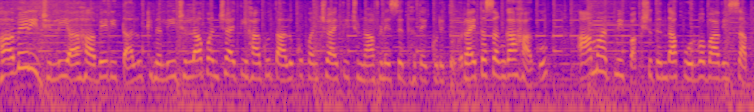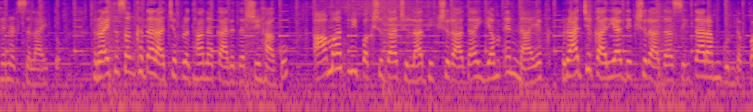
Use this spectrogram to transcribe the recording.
ಹಾವೇರಿ ಜಿಲ್ಲೆಯ ಹಾವೇರಿ ತಾಲೂಕಿನಲ್ಲಿ ಜಿಲ್ಲಾ ಪಂಚಾಯಿತಿ ಹಾಗೂ ತಾಲೂಕು ಪಂಚಾಯಿತಿ ಚುನಾವಣೆ ಸಿದ್ಧತೆ ಕುರಿತು ರೈತ ಸಂಘ ಹಾಗೂ ಆಮ್ ಆದ್ಮಿ ಪಕ್ಷದಿಂದ ಪೂರ್ವಭಾವಿ ಸಭೆ ನಡೆಸಲಾಯಿತು. ರೈತ ಸಂಘದ ರಾಜ್ಯ ಪ್ರಧಾನ ಕಾರ್ಯದರ್ಶಿ ಹಾಗೂ ಆಮ್ ಆದ್ಮಿ ಪಕ್ಷದ ಜಿಲ್ಲಾಧ್ಯಕ್ಷರಾದ ಎಂಎನ್ ನಾಯಕ್, ರಾಜ್ಯ ಕಾರ್ಯಾಧ್ಯಕ್ಷರಾದ ಸೀತಾರಾಮ್ ಗುಂಡಪ್ಪ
